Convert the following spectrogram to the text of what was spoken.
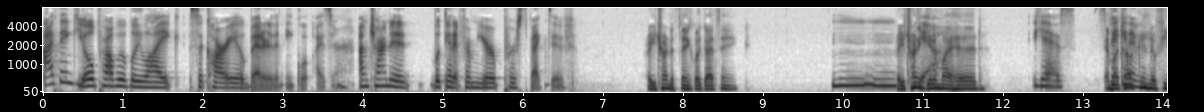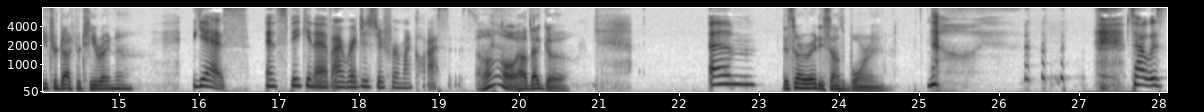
I think you'll probably like Sicario better than Equalizer. I'm trying to look at it from your perspective. Are you trying to think like I think? Mm, Are you trying to get in my head? Yes. Am I talking of, to future Dr. T right now? yes. And speaking of, I registered for my classes. Oh, how'd that go? Um, This already sounds boring. No. so I was,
